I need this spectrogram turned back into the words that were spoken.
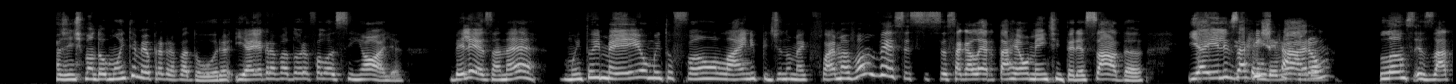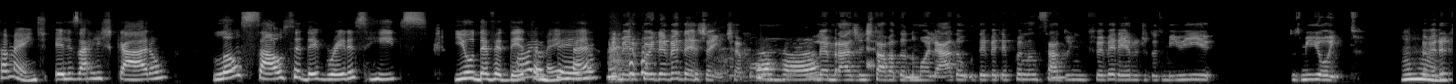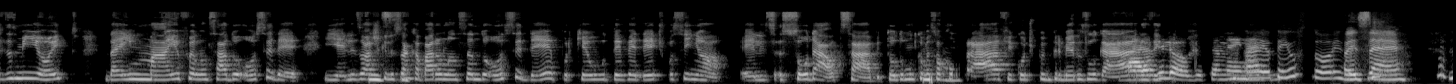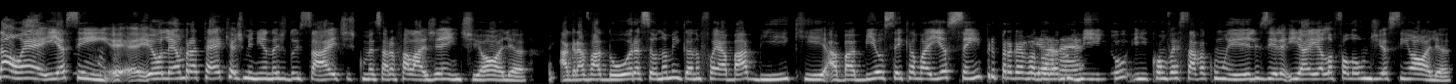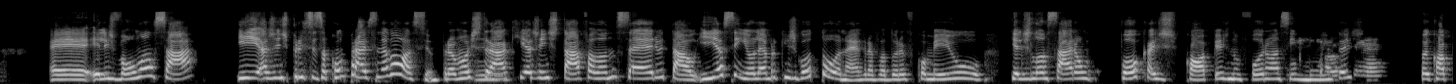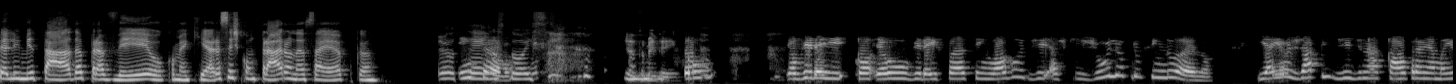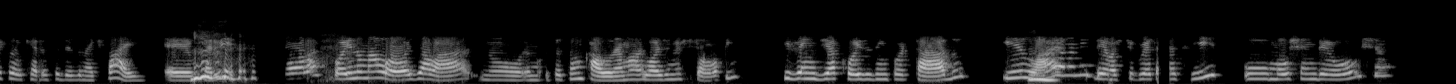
A gente mandou muito e-mail para a gravadora. E aí, a gravadora falou assim: Olha, beleza, né? Muito e-mail, muito fã online pedindo McFly, mas vamos ver se, se essa galera tá realmente interessada. E aí, eles arriscaram. demanda. Lan- Exatamente. Eles arriscaram lançar o CD Greatest Hits e o DVD eu também, né? Primeiro foi o DVD, gente. É bom lembrar, a gente estava dando uma olhada. O DVD foi lançado em fevereiro de 2000 e- 2008. Uhum. Fevereiro de 2008. Daí, em maio, foi lançado o CD. E eles, eu acho que eles Isso. acabaram lançando o CD porque o DVD, tipo assim, ó, eles sold out, sabe? Todo mundo começou a Uhum. comprar, ficou, tipo, em primeiros lugares. e- Maravilhoso também, Ah, né? eu tenho os dois Pois aqui. é. Não, é, e assim, é, é, eu lembro até que as meninas dos sites começaram a falar, gente, olha, a gravadora, se eu não me engano, foi a Babi, que a Babi, eu sei que ela ia sempre pra gravadora Ia, no né? Rio e conversava com eles, e, e aí ela falou um dia assim, olha, é, eles vão lançar e a gente precisa comprar esse negócio pra mostrar Hum. que a gente tá falando sério e tal. E assim, eu lembro que esgotou, né? A gravadora ficou meio... que eles lançaram poucas cópias, não foram assim muitas. né? Foi cópia limitada pra ver ou como é que era. Vocês compraram nessa época? Eu tenho os Então, dois. Eu também tenho. Eu, eu virei, eu virei fã assim logo de, acho que julho pro fim do ano. E aí eu já pedi de Natal pra minha mãe e falei, eu quero CD do McFly, é, eu quero isso. ela foi numa loja lá, no, eu sou de São Paulo, né? Uma loja no shopping, que vendia coisas importadas, e lá Hum. ela me deu, acho que o Greatest Hits, o Motion in the Ocean,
